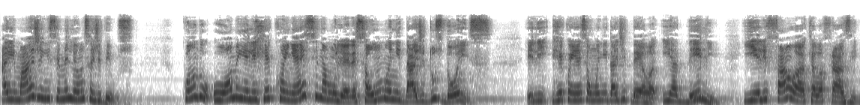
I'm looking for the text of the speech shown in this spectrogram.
a imagem e semelhança de Deus quando o homem ele reconhece na mulher essa humanidade dos dois, ele reconhece a humanidade dela e a dele, e ele fala aquela frase:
